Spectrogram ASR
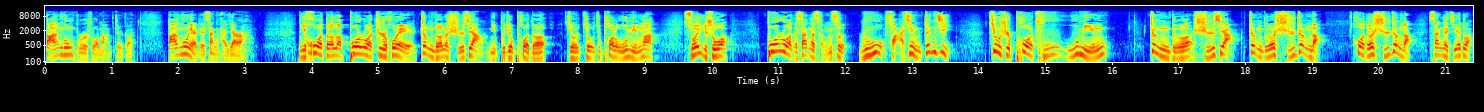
大安宫不是说嘛，这个大安宫也这三个台阶啊。你获得了般若智慧，证得了实相，你不就破得就就就破了无名吗？所以说，般若的三个层次，如法性真迹，就是破除无名，证得实相，证得实证的获得实证的三个阶段。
